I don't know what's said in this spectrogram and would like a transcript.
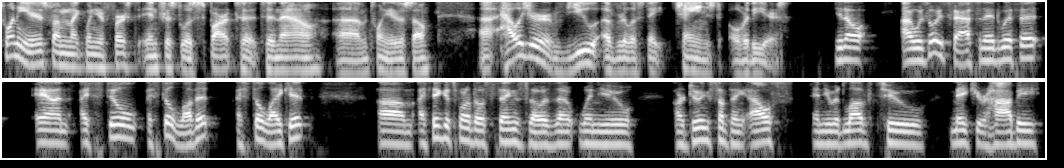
20 years from like when your first interest was sparked to, to now, um, 20 years or so, uh, how has your view of real estate changed over the years? You know, I was always fascinated with it and I still, I still love it. I still like it. Um, I think it's one of those things though, is that when you are doing something else and you would love to make your hobby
